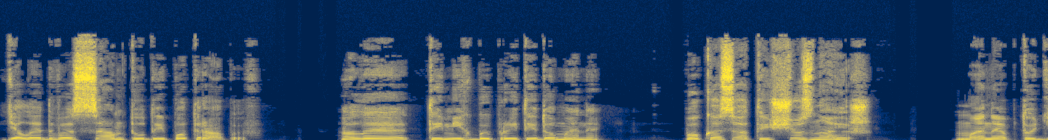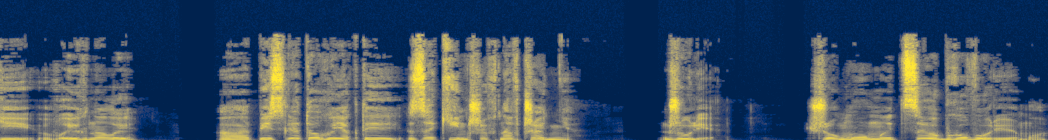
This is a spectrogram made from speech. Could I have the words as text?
я ледве сам туди потрапив. Але ти міг би прийти до мене, показати, що знаєш. Мене б тоді вигнали. А після того, як ти закінчив навчання. Джулія, чому ми це обговорюємо?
